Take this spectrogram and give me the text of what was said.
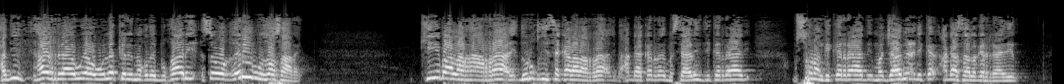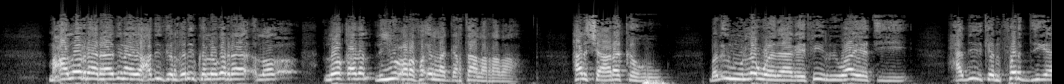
Xadiid hal raawi ah uu la keli noqday bukhaari isagoo gariib uu soo saaray. Kiibaa la raaraaci duruqdiisa kala la raaci aggaa ka masaanidii ka raadi sunankii ka raadi majaamicdii xaggaasa laga raadin. Maxaa loo raaraadinaya xadiidkan qariibka loo qadan liyucrafa in la gartaa la rabaa. Hal shaarakahu bal inuu la wadaagay fi riwaayatihi xadiidkan fardiga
